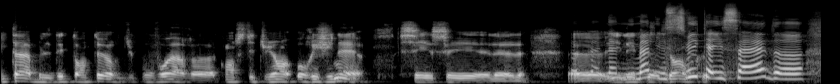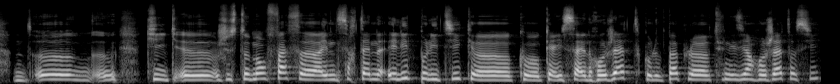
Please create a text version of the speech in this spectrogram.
véritable détenteur du pouvoir euh, constituant originaire. C'est, euh, L'image, il, suit Kaïsaed, euh, euh, qui, justement, face à une certaine élite politique que Kaïsaed rejette, que le peuple tunisien rejette aussi?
